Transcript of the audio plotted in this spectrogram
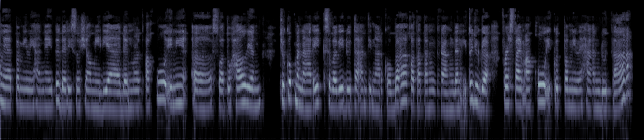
melihat pemilihannya itu dari sosial media dan menurut aku ini uh, suatu hal yang cukup menarik sebagai duta anti narkoba Kota Tangerang dan itu juga first time aku ikut pemilihan duta.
